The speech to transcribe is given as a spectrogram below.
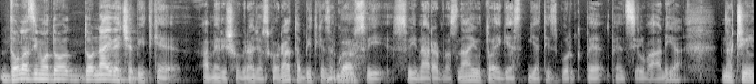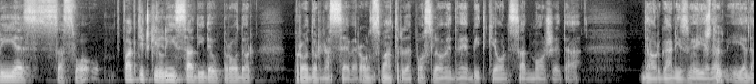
dolazimo do, do najveće bitke američkog građanskog rata, bitke za koju Da. svi, svi naravno znaju, to je Gettysburg, Pe, Pensilvanija. Znači, Lee je sa svo, faktički Lee sad ide u prodor, prodor na sever. On smatra da posle ove dve bitke on sad može da da organizuje jedan, je jedan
